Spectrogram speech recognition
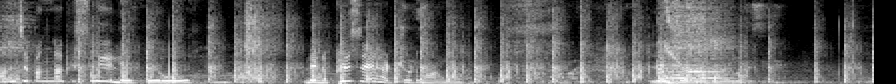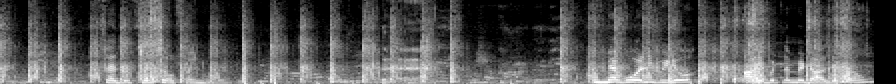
हमसे पंगा किस लिए लेते हो? नहीं ना फिर से हेडशॉट मारूँगा। लग जाना भाई। शायद फिर से ऑफलाइन हो गया। मैं वो वाली वीडियो आई बटन में डाल देता हूँ।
